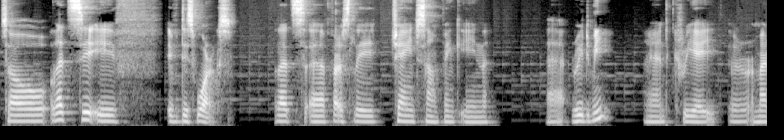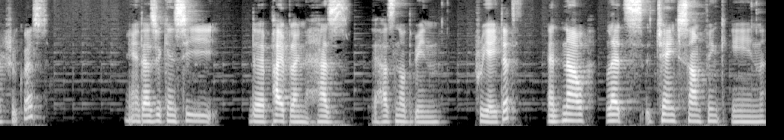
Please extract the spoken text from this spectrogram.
So let's see if if this works. Let's uh, firstly change something in uh, README and create a merge request. And as you can see, the pipeline has has not been created. And now let's change something in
